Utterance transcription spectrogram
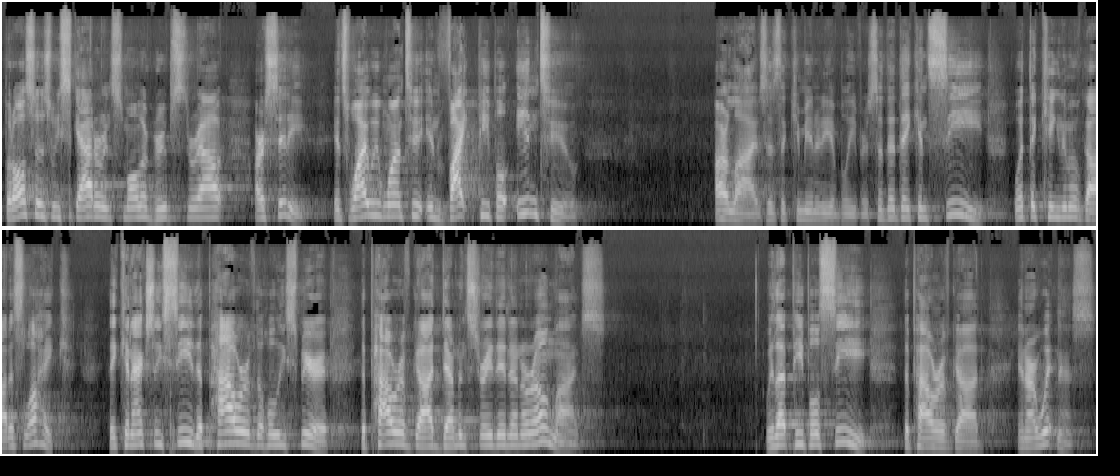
but also as we scatter in smaller groups throughout our city. It's why we want to invite people into our lives as the community of believers so that they can see what the kingdom of God is like. They can actually see the power of the Holy Spirit, the power of God demonstrated in our own lives. We let people see the power of God in our witness.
